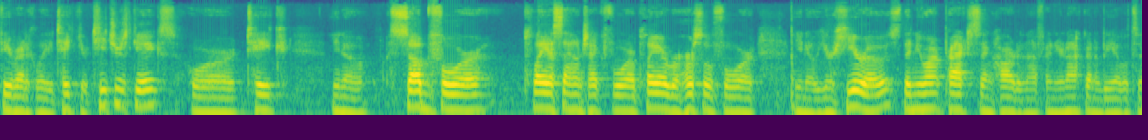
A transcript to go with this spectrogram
theoretically take your teacher's gigs or take, you know, sub for, play a sound check for, play a rehearsal for, you know, your heroes, then you aren't practicing hard enough and you're not going to be able to,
